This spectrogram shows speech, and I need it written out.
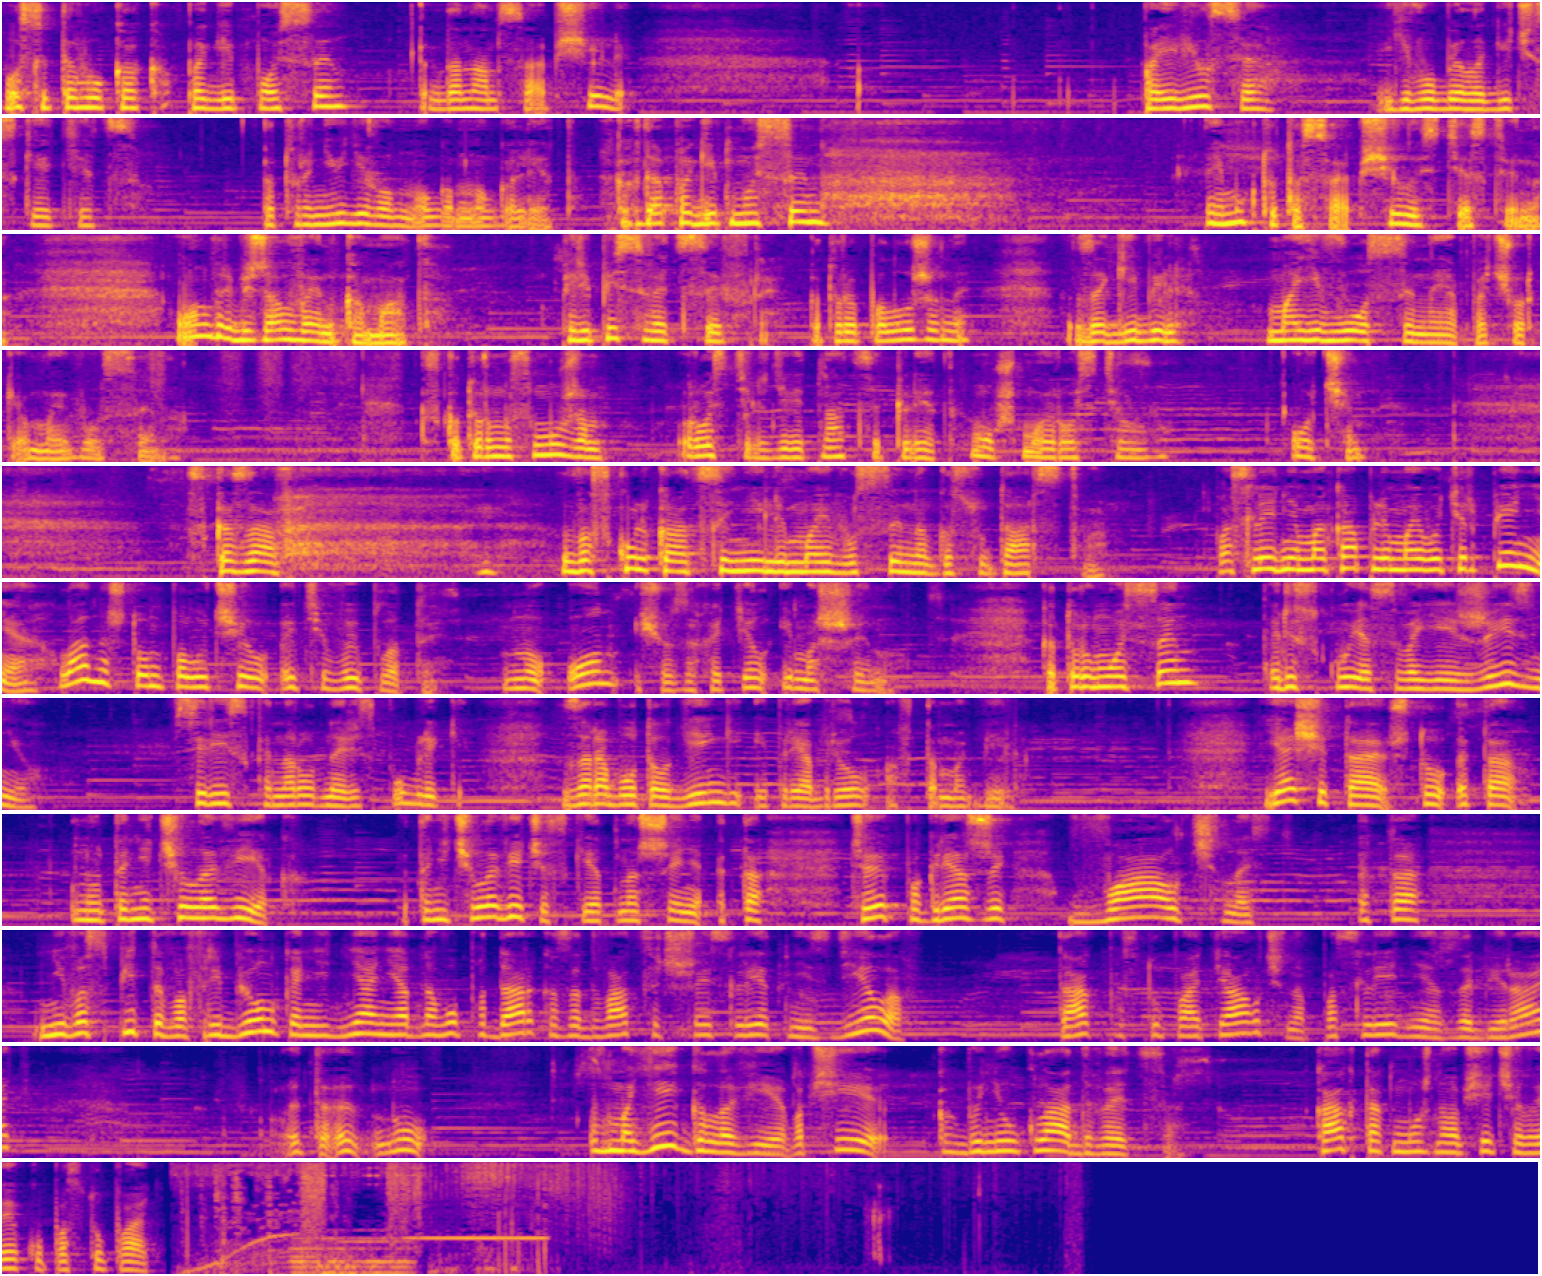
После того, как погиб мой сын, когда нам сообщили, появился его биологический отец, который не видел его много-много лет. Когда погиб мой сын, ему кто-то сообщил, естественно. Он прибежал в военкомат переписывать цифры, которые положены за гибель моего сына, я подчеркиваю, моего сына, с которым мы с мужем ростили 19 лет. Муж мой ростил его, отчим. Сказав, во сколько оценили моего сына государство. Последняя моя капля моего терпения, ладно, что он получил эти выплаты, но он еще захотел и машину, которую мой сын, рискуя своей жизнью, в Сирийской Народной Республике заработал деньги и приобрел автомобиль. Я считаю, что это, ну, это не человек, это не человеческие отношения, это человек, погрязший в алчность, это не воспитывав ребенка ни дня, ни одного подарка за 26 лет не сделав, так поступать алчно, последнее забирать, это, ну, в моей голове вообще как бы не укладывается. Как так можно вообще человеку поступать?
